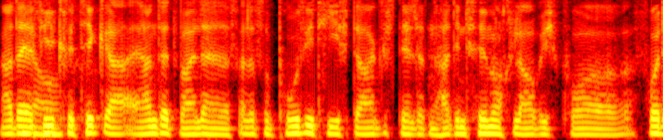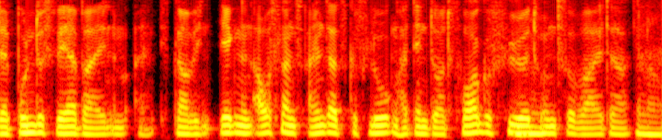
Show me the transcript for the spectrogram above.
Hat er genau. ja viel Kritik erntet, weil er das alles so positiv dargestellt hat und hat den Film auch, glaube ich, vor, vor der Bundeswehr bei einem, ich glaube, in irgendeinen Auslandseinsatz geflogen, hat den dort vorgeführt mhm. und so weiter. Genau.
